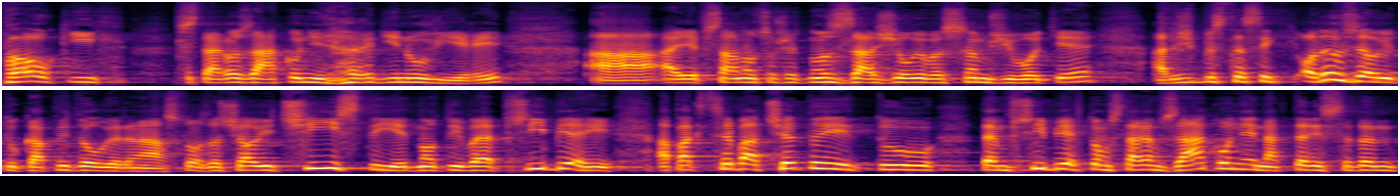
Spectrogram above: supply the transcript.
velkých starozákonních hrdinů víry a, a je psáno, co všechno zažili ve svém životě. A když byste si otevřeli tu kapitolu 11 a začali číst ty jednotlivé příběhy a pak třeba četli tu, ten příběh v tom starém zákoně, na který se ten,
